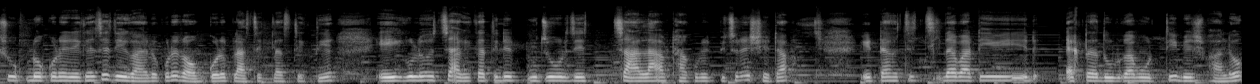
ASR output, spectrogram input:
শুকনো করে রেখেছে, দিয়ে গায়ের ওপরে রং করে প্লাস্টিক প্লাস্টিক দিয়ে। এইগুলো হচ্ছে আগেকার দিনের পুজোর যে চালা ঠাকুরের পিছনে, সেটা। এটা হচ্ছে চীনামাটির একটা দুর্গা মূর্তি, বেশ ভালো।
